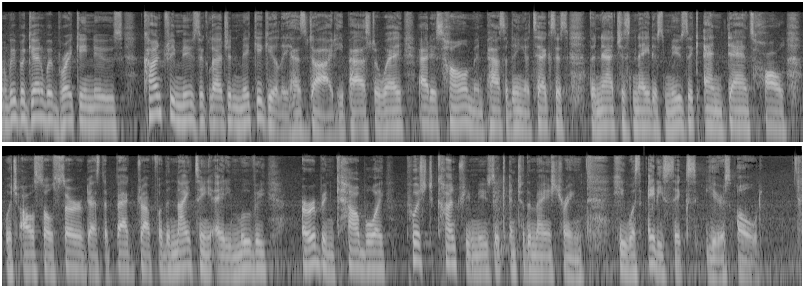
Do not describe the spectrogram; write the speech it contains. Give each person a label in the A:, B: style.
A: And we begin with breaking news. Country music legend Mickey Gilley has died. He passed away at his home in Pasadena, Texas. The Natchez Natives Music and Dance Hall, which also served as the backdrop for the 1980 movie Urban Cowboy, pushed country music into the mainstream. He was 86 years old.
